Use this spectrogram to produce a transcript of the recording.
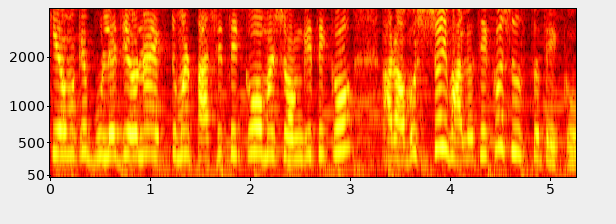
কেউ আমাকে ভুলে যেও না, একটু আমার পাশে থেকো, আমার সঙ্গে থেকো, আর অবশ্যই ভালো থেকো, সুস্থ থেকো।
